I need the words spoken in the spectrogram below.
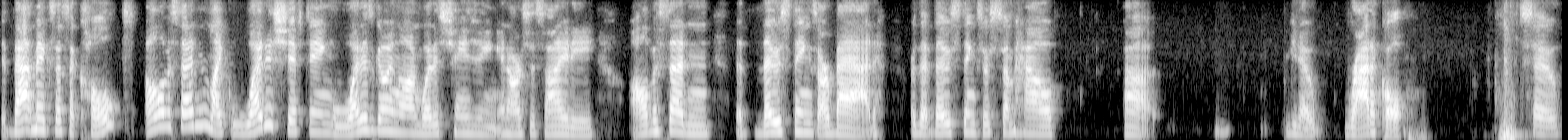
that makes us a cult all of a sudden. Like, what is shifting? What is going on? What is changing in our society? All of a sudden, that those things are bad or that those things are somehow, uh, you know, radical. So,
